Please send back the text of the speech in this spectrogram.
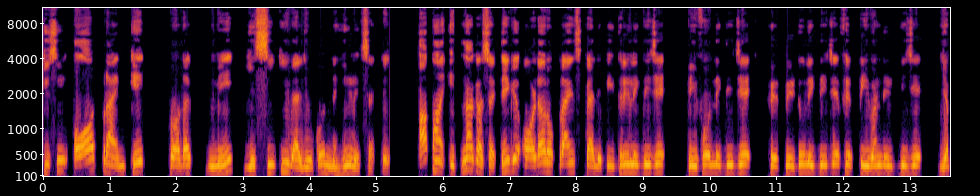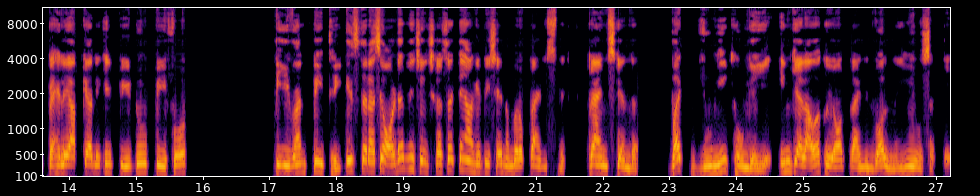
किसी और प्राइम के प्रोडक्ट में ये सी की वैल्यू को नहीं लिख सकते। आप हाँ इतना कर सकते हैं कि ऑर्डर ऑफ़ प्राइम्स पहले पी थ्री लिख दीजिए पी फोर लिख दीजिए, फिर पी टू लिख दीजिए, फिर पी वन लिख दीजिए, या पहले आप क्या लिखें? P two P four P one P three इस तरह से ऑर्डर में चेंज कर सकते हैं आगे पीछे नंबर ऑफ़ प्राइम्स में प्राइम्स के अंदर। बट यूनिक होंगे ये। इनके अलावा कोई और प्राइम इन्वॉल्व नहीं हो सकते।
